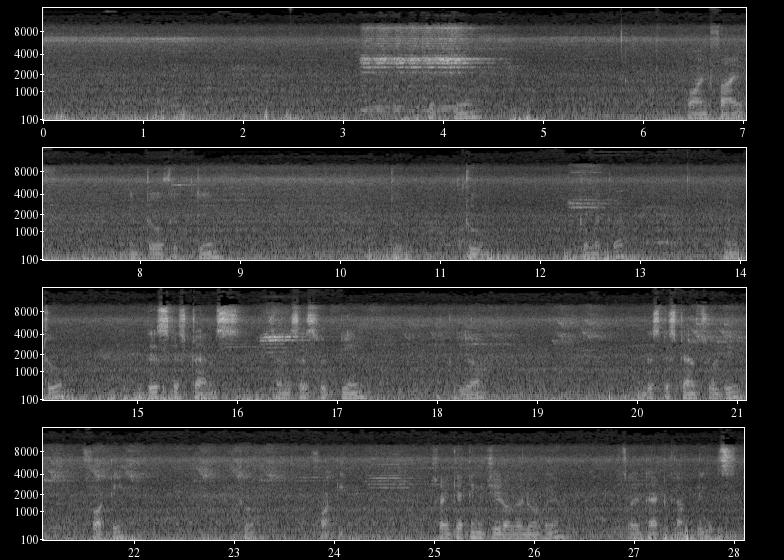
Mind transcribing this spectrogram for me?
15.5 into 15 to 2 2 meter. Into this distance. Since is 15 here. This distance will be 40 to 40 so getting zero value over here. So that completes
